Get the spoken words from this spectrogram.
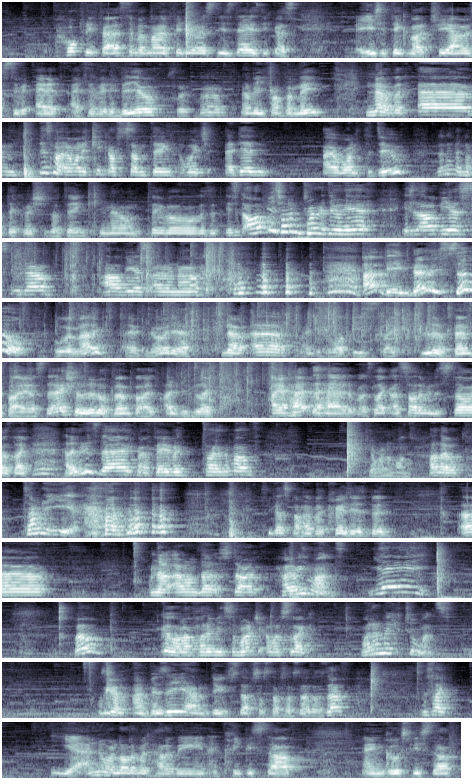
hopefully faster with my videos these days because it usually take about 3 hours to edit a 10 minute video, so uh, that'll be fun for me. No, but um, this month I want to kick off something which I didn't, I wanted to do. I don't even have enough decorations I think, you know, on the table. Is it, is it obvious what I'm trying to do here? Is it obvious, you know? Obvious, I don't know. I'm being very subtle. Who am I? I have no idea. No, uh, I just love these like little vampires. They're actually little vampires. I just like, I had to have them. I was like I saw them in the store. It's like Halloween is back. My favorite time of the month. Okay, one a month. Hello, time of the year. See, that's how crazy it's been. Uh, now I want to start Halloween month. Yay! Well, because I love Halloween so much, I was like, why don't I make it two months? I'm, I'm busy, I'm doing stuff, stuff, stuff, stuff, stuff, stuff. It's like, yeah, I know a lot about Halloween and creepy stuff and ghostly stuff.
